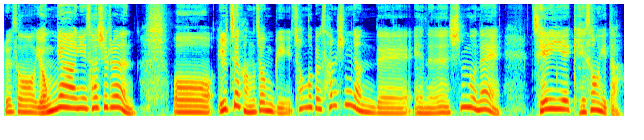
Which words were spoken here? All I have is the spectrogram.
그래서 영양이 사실은 어 일제 강점기 1930년대에는 신문에 제2의 개성이다.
